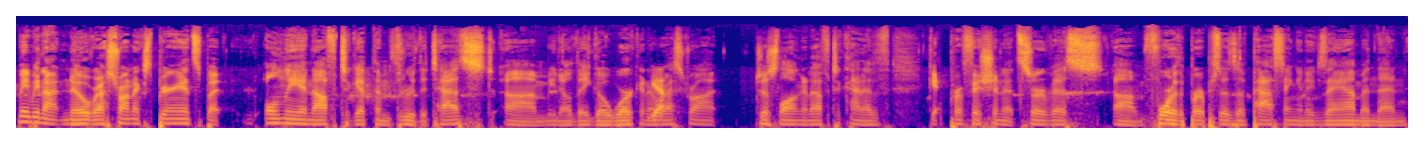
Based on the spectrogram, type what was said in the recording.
maybe not no restaurant experience, but only enough to get them through the test. Um, you know, they go work in a yep. restaurant just long enough to kind of get proficient at service um, for the purposes of passing an exam, and then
